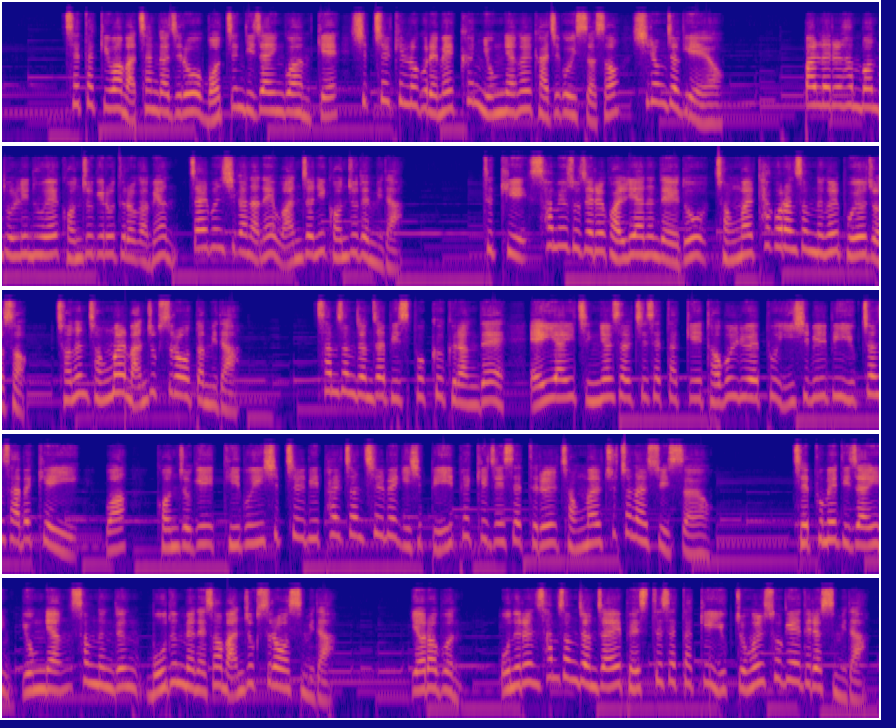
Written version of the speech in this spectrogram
세탁기와 마찬가지로 멋진 디자인과 함께 17kg의 큰 용량을 가지고 있어서 실용적이에요. 빨래를 한번 돌린 후에 건조기로 들어가면 짧은 시간 안에 완전히 건조됩니다. 특히 섬유 소재를 관리하는 데에도 정말 탁월한 성능을 보여줘서 저는 정말 만족스러웠답니다. 삼성전자 비스포크 그랑데 AI 직렬 설치 세탁기 WF21B 6400K와 건조기 DV17B 8720B 패키지 세트를 정말 추천할 수 있어요. 제품의 디자인, 용량, 성능 등 모든 면에서 만족스러웠습니다. 여러분, 오늘은 삼성전자의 베스트 세탁기 6종을 소개해드렸습니다.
